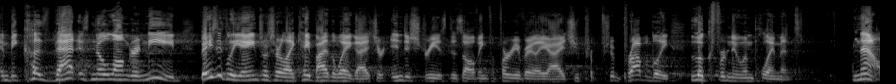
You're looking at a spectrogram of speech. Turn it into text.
And because that is no longer a need, basically angels are like, hey, by the way, guys, your industry is dissolving for your very eyes. You should probably look for new employment. Now,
